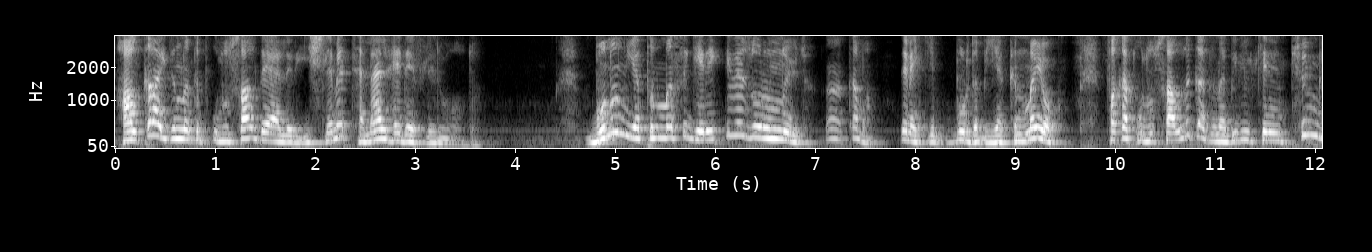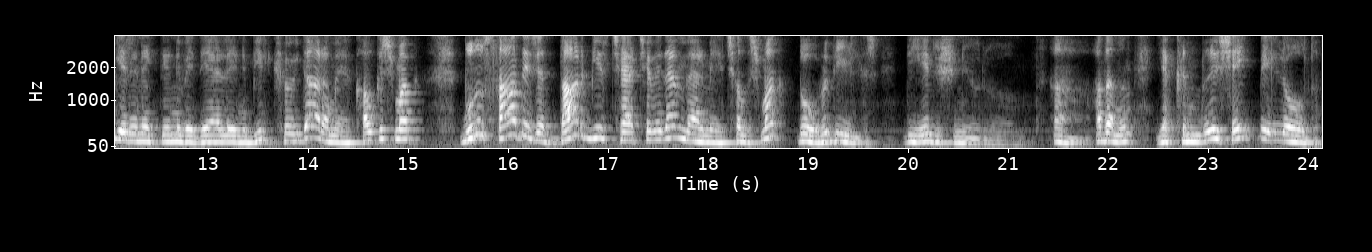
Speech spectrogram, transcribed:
Halka aydınlatıp ulusal değerleri işleme temel hedefleri oldu. Bunun yapılması gerekli ve zorunluydu. Ha, tamam. Demek ki burada bir yakınma yok. Fakat ulusallık adına bir ülkenin tüm geleneklerini ve değerlerini bir köyde aramaya kalkışmak, bunu sadece dar bir çerçeveden vermeye çalışmak doğru değildir diye düşünüyorum. Ha, adamın yakındığı şey belli oldu.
